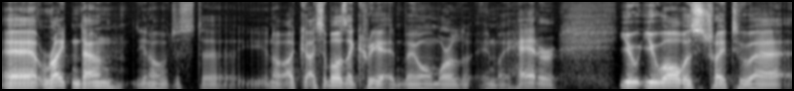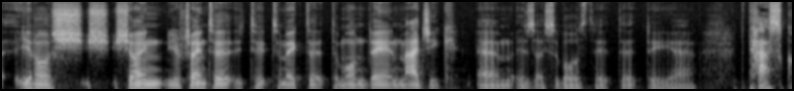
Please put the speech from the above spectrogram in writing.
Uh, writing down, you know, just uh, you know, I, I suppose I created my own world in my head, or you you always try to uh, you know sh- sh- shine. You're trying to to, to make the, the mundane magic. Um, is I suppose the the the, uh, the task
